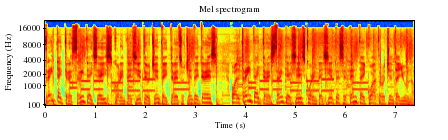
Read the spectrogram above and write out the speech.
33 36 47 83 83 o al 33 36 47 74 81.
